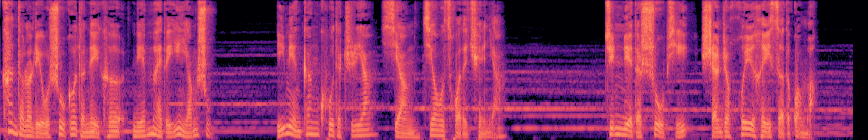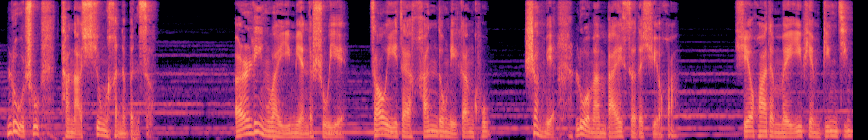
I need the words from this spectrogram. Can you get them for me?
看到了柳树沟的那棵年迈的阴阳树。一面干枯的枝桠像交错的犬牙，皲裂的树皮闪着灰黑色的光芒，露出它那凶狠的本色。而另外一面的树叶早已在寒冬里干枯，上面落满白色的雪花，雪花的每一片冰晶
